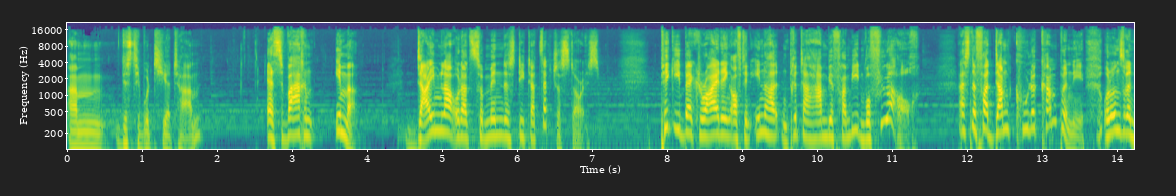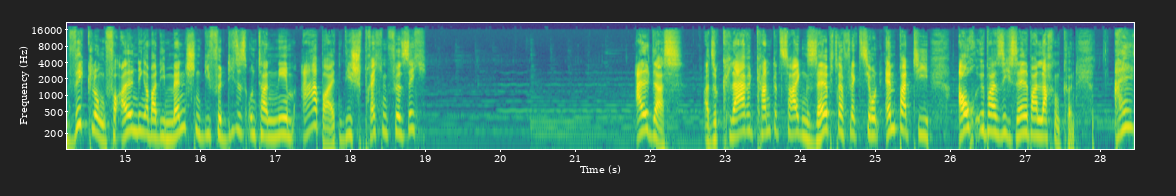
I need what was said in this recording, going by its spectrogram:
ähm, distributiert haben, es waren immer Daimler oder zumindest Dieter Zetsche Stories. Piggyback Riding auf den Inhalten Dritter haben wir vermieden. Wofür auch? Das ist eine verdammt coole Company. Und unsere Entwicklung, vor allen Dingen aber die Menschen, die für dieses Unternehmen arbeiten, die sprechen für sich. All das, also klare Kante zeigen, Selbstreflexion, Empathie, auch über sich selber lachen können. All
